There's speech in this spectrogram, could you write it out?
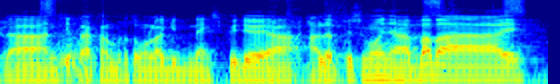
Dan kita akan bertemu lagi di next video ya. I love you semuanya. Bye-bye.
